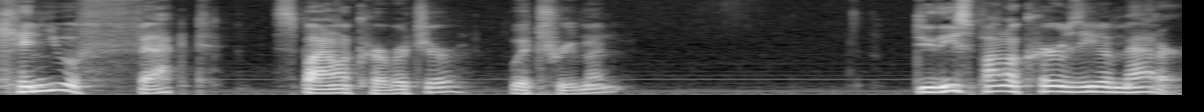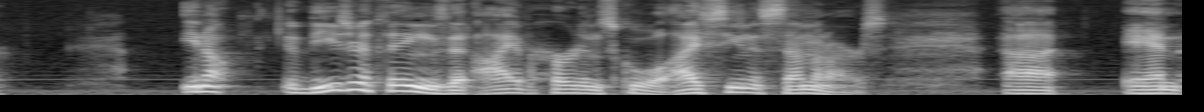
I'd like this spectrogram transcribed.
Can you affect spinal curvature with treatment? Do these spinal curves even matter? You know, these are things that I've heard in school, I've seen at seminars, uh, and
